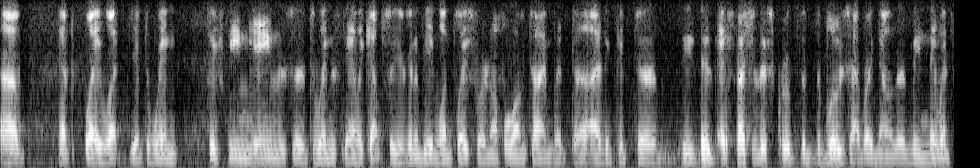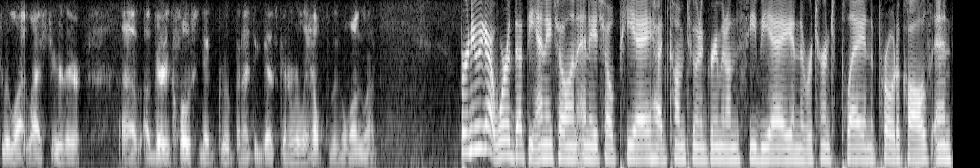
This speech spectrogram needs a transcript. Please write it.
uh, have to play what you have to win 16 games uh, to win the Stanley Cup, so you're going to be in one place for an awful long time. But uh, I think that uh, the, the, especially this group that the Blues have right now, I mean, they went through a lot last year. They're uh, a very close knit group, and I think that's going to really help them in the long run. Bernie, we got word that the NHL and NHLPA had come to an agreement on the CBA and the return to play and the protocols. And,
